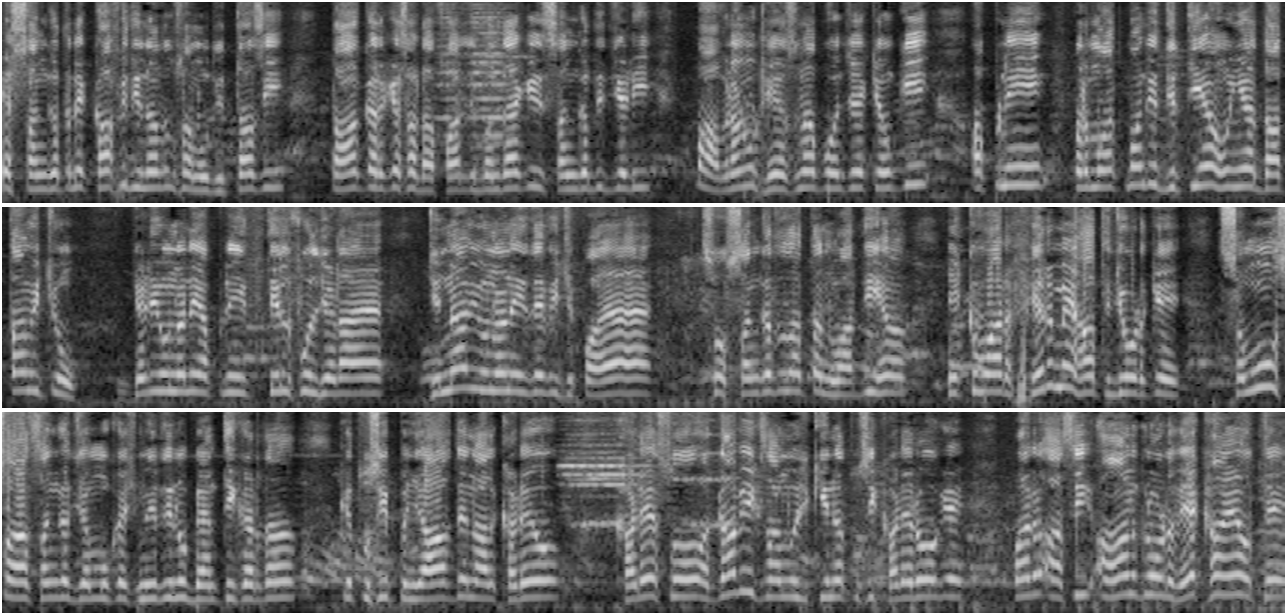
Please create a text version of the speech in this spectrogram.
ਇਹ ਸੰਗਤ ਨੇ ਕਾਫੀ ਦਿਨਾਂ ਤੋਂ ਸਾਨੂੰ ਦਿੱਤਾ ਸੀ, ਤਾਂ ਕਰਕੇ ਸਾਡਾ ਫਰਜ਼ ਬਣਦਾ ਹੈ ਕਿ ਸੰਗਤ ਦੀ ਜਿਹੜੀ ਭਾਵਨਾ ਨੂੰ ਠੇਸ ਨਾ ਪਹੁੰਚੇ, ਕਿਉਂਕਿ ਆਪਣੀ ਪਰਮਾਤਮਾ ਦੀ ਦਿੱਤੀਆਂ ਹੋਈਆਂ ਦਾਤਾਂ ਵਿੱਚੋਂ ਜਿਹੜੀ ਉਹਨਾਂ ਨੇ ਆਪਣੀ ਤਿਲ ਫੁੱਲ ਜਿਹੜਾ ਹੈ ਜਿੰਨਾ ਵੀ ਉਹਨਾਂ ਨੇ ਇਹਦੇ ਵਿੱਚ ਪਾਇਆ ਹੈ ਸੋ ਸੰਗਤ ਦਾ ਧੰਨਵਾਦੀ ਹਾਂ। ਇੱਕ ਵਾਰ ਫਿਰ ਮੈਂ ਹੱਥ ਜੋੜ ਕੇ ਸਮੂਹ ਸਾਧ ਸੰਗਤ ਜੰਮੂ ਕਸ਼ਮੀਰ ਦੀ ਨੂੰ ਬੇਨਤੀ ਕਰਦਾ ਕਿ ਤੁਸੀਂ ਪੰਜਾਬ ਦੇ ਨਾਲ ਖੜੇ ਹੋ। ਖੜੇ ਸੋ ਅੱਗਾ ਵੀ ਸਾਨੂੰ ਯਕੀਨ ਹੈ ਤੁਸੀਂ ਖੜੇ ਰਹੋਗੇ। ਪਰ ਅਸੀਂ ਆਨ ਗਰਾਊਂਡ ਵੇਖਾਂ ਆ ਉੱਥੇ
